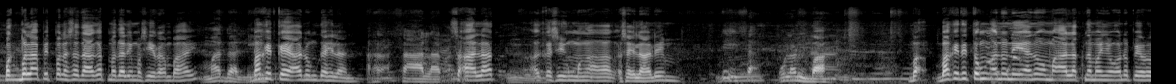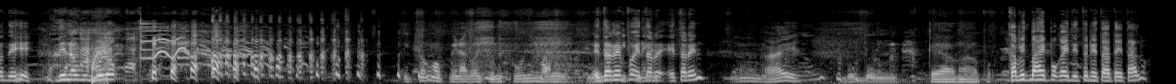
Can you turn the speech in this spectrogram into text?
Pag malapit pala sa dagat, madaling masira ang bahay? Madali. Bakit kaya? Anong dahilan? Ah, sa alat. Sa alat? Ah, kasi yung mga sa ilalim. Di, sa ulan ba? Ba- bakit itong ano ni ano maalat naman yung ano pero di di nabubulok. Ito nga, pinagawin ko ni Kuya Bal. ito rin po, ito, rin- ito rin. Ay, Bubong. kaya nga po. Kapitbahay po kayo dito ni Tatay Talo?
